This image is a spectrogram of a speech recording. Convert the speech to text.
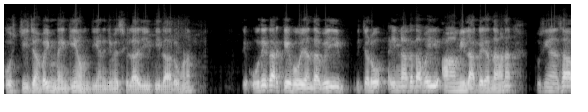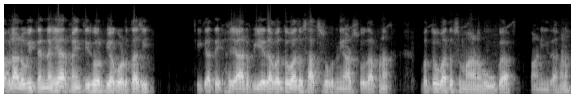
ਕੁਝ ਚੀਜ਼ਾਂ ਬਈ ਮਹਿੰਗੀਆਂ ਹੁੰਦੀਆਂ ਨੇ, ਜਿਵੇਂ ਸਿਲਾਜੀਤ ਹੀ ਲਾ ਲਓ, ਹਨਾ? ਅਤੇ ਉਹਦੇ ਕਰਕੇ ਹੋ ਜਾਂਦਾ ਬਈ ਵੀ ਚਲੋ ਇੰਨਾ ਕੁ ਤਾਂ ਬਈ ਆਮ ਹੀ ਲੱਗ ਜਾਂਦਾ ਹੈ ਨਾ ਤੁਸੀਂ ਐਂ ਹਿਸਾਬ ਲਾ ਲਓ ਵੀ ਤਿੰਨ 3000 3500 ਰੁਪਿਆ ਗੁੜ ਦਾ ਸੀ, ਠੀਕ ਆ ਅਤੇ ਹਜ਼ਾਰ ਰੁਪਈਏ ਦਾ ਵੱਧੋ ਵੱਧ 700 ਪਤਾ ਨਹੀਂ 800 ਦਾ ਆਪਣਾ ਵੱਧੋ ਵੱਧ ਸਮਾਨ ਹੋਊਗਾ ਪਾਣੀ ਦਾ ਹੈ ਨਾ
